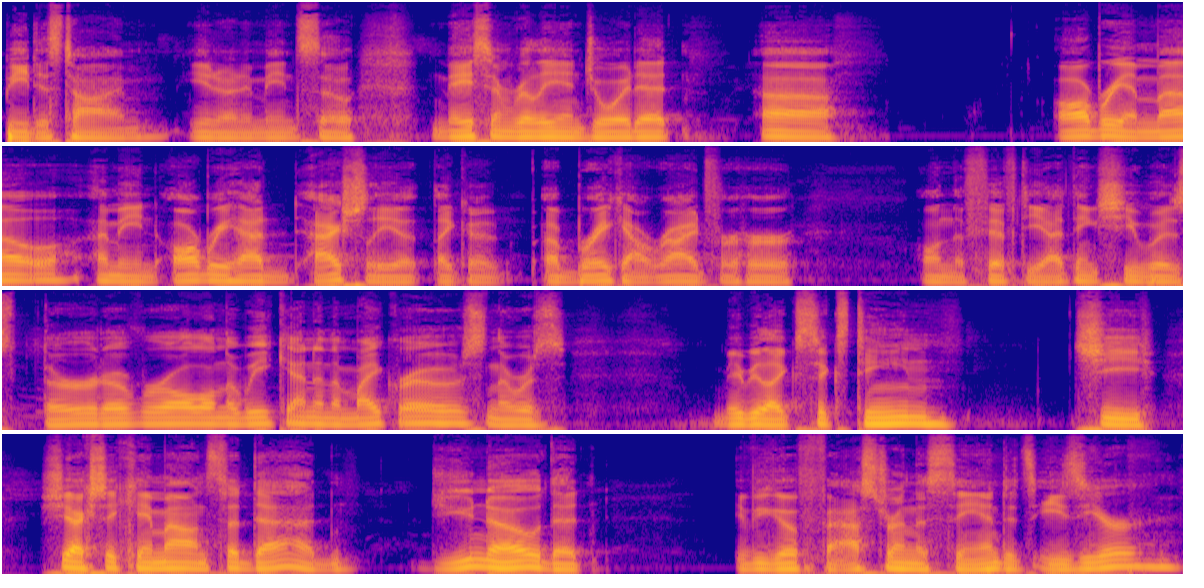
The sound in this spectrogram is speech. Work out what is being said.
beat his time. You know what I mean? So Mason really enjoyed it. Uh, Aubrey and Mo, I mean, Aubrey had actually a, like a, a breakout ride for her on the 50. I think she was third overall on the weekend in the micros, and there was maybe like 16. She she actually came out and said, "Dad, do you know that if you go faster in the sand, it's easier?"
